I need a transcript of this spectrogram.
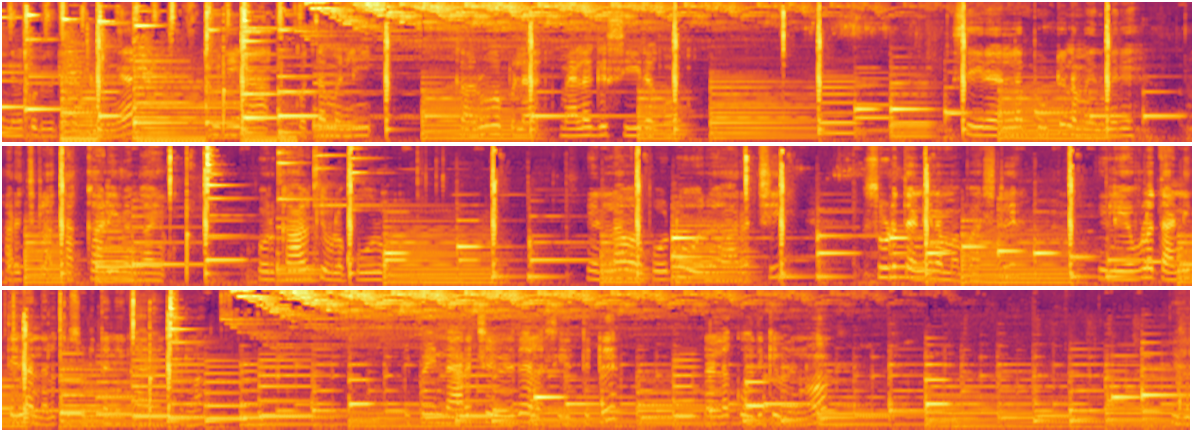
இனிமேல் கொடுக்கிட்டு கட் பண்ணுங்க புதினா கொத்தமல்லி கருவேப்பிலை மிளகு சீரகம் சீரை எல்லாம் போட்டு நம்ம இதுமாரி அரைச்சிக்கலாம். தக்காளி வெங்காயம். ஒரு காலுக்கு இவ்வளோ போதும். எல்லாம் போட்டு ஒரு அரைச்சி சுடு தண்ணி நம்ம ஃபஸ்ட்டு இதில் எவ்வளோ தண்ணி தெரியும் அந்தளவுக்கு சுடு தண்ணி காய வச்சிடலாம். இப்போ இந்த அரைச்சி விழுது அதில் சேர்த்துட்டு நல்லா கொதிக்க விடணும். இது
